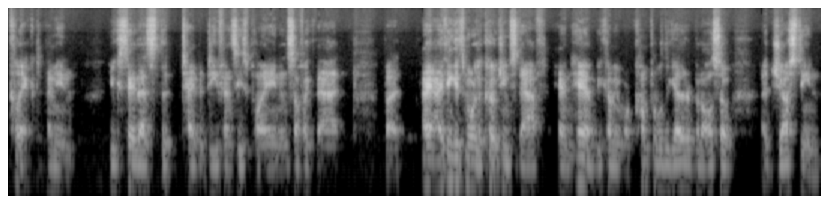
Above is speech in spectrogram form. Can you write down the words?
clicked. I mean, you could say that's the type of defense he's playing and stuff like that, I, I think it's more the coaching staff and him becoming more comfortable together, but also adjusting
